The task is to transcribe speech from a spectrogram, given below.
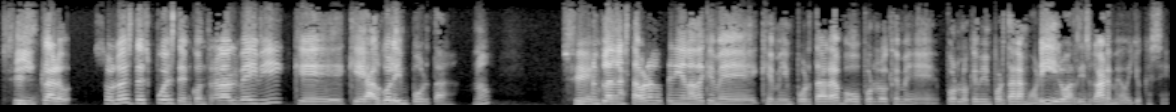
Sí, y claro, solo es después de encontrar al baby que, que algo le importa, ¿no? Sí. En plan, hasta ahora no tenía nada que me, que me importara o por lo que me, por lo que me importara morir o arriesgarme o yo qué sé.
